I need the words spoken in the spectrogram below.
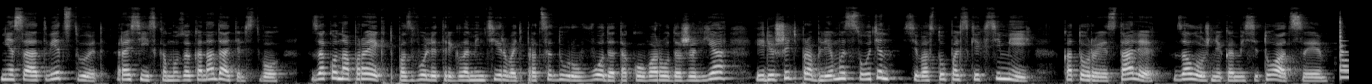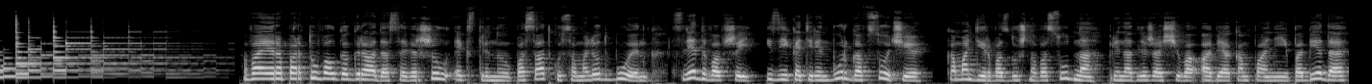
не соответствует российскому законодательству. Законопроект позволит регламентировать процедуру ввода такого рода жилья и решить проблемы сотен севастопольских семей, которые стали заложниками ситуации. В аэропорту Волгограда совершил экстренную посадку самолет «Боинг», следовавший из Екатеринбурга в Сочи. Командир воздушного судна, принадлежащего авиакомпании «Победа»,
